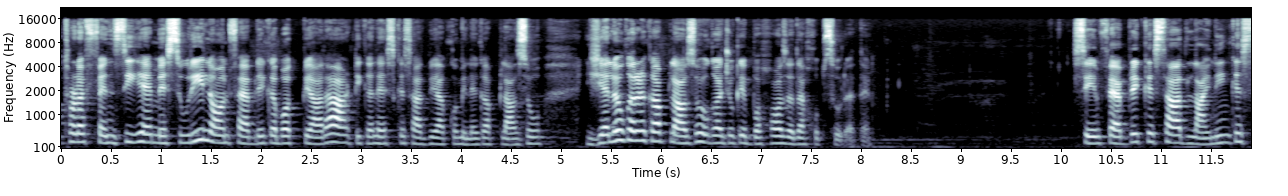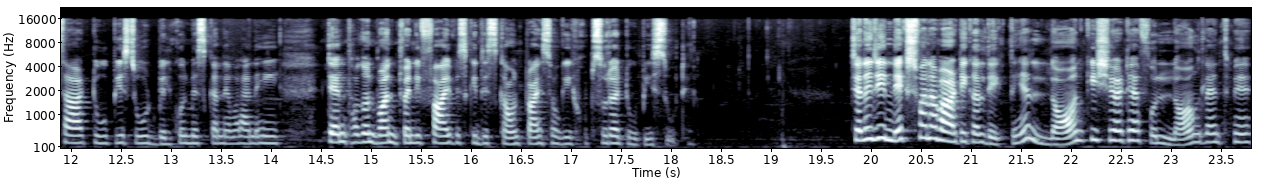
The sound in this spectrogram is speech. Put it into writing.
थोड़ा फैंसी है मैसूरी लॉन फैब्रिक का बहुत प्यारा आर्टिकल है, इसके साथ भी आपको मिलेगा प्लाजो येलो कलर का प्लाजो होगा जो कि बहुत ज़्यादा खूबसूरत है। सेम फैब्रिक के साथ लाइनिंग के साथ टू पीस सूट बिल्कुल मिस करने वाला नहीं। Ten thousand one twenty five इसकी डिस्काउंट प्राइस होगी। खूबसूरत टू पीस सूट है। चलें जी नेक्स्ट वन अब आर्टिकल देखते हैं। लॉन की शर्ट है फुल लॉन्ग लेंथ में।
